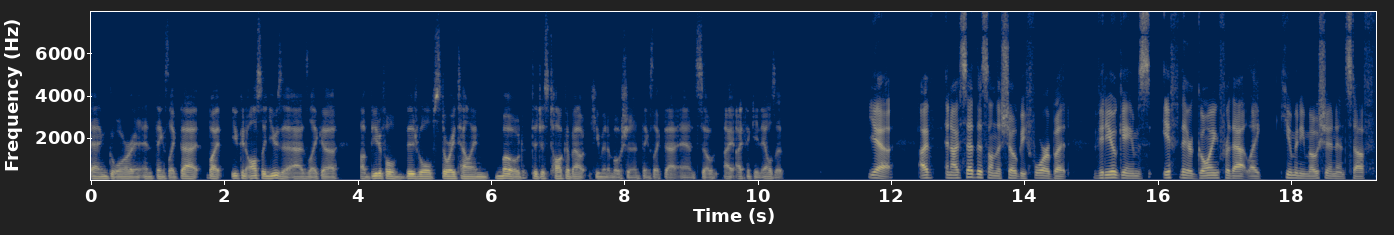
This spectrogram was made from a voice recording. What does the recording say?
and gore and, and things like that. But you can also use it as like a a beautiful visual storytelling mode to just talk about human emotion and things like that. And so I, I think he nails it. Yeah, I've and I've said this on the show before, but video games, if they're going for that like human emotion and stuff,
